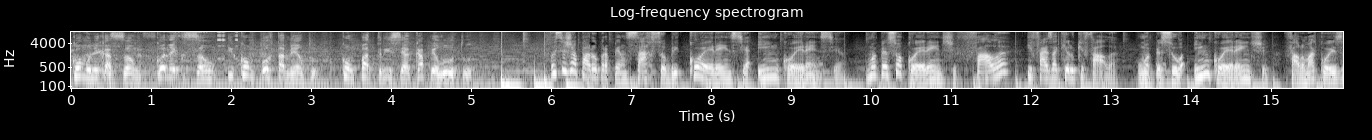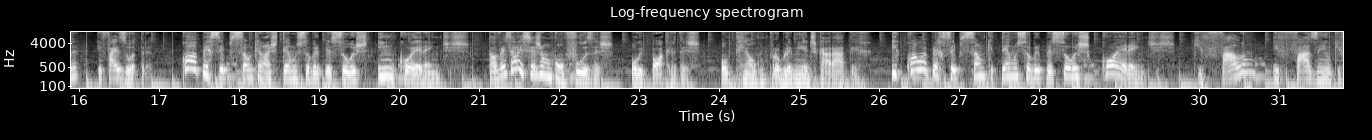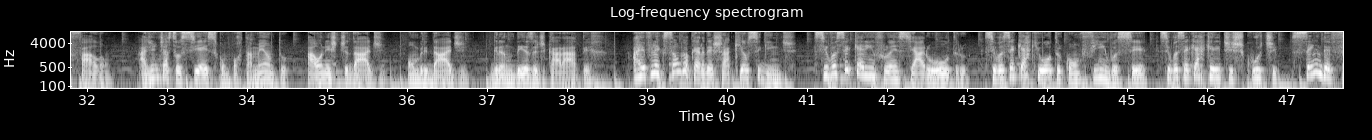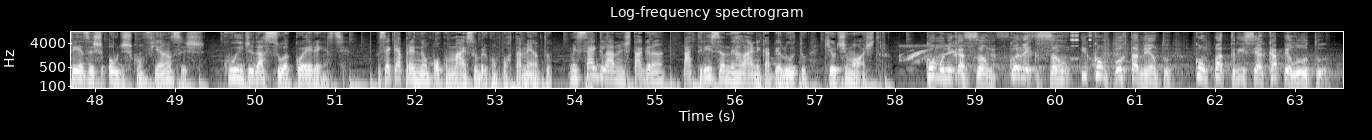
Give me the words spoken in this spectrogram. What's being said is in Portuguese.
Comunicação, conexão e comportamento com Patrícia Capeluto. Você já parou para pensar sobre coerência e incoerência? Uma pessoa coerente fala e faz aquilo que fala. Uma pessoa incoerente fala uma coisa e faz outra. Qual a percepção que nós temos sobre pessoas incoerentes? Talvez elas sejam confusas, ou hipócritas, ou tenham algum probleminha de caráter. E qual a percepção que temos sobre pessoas coerentes, que falam e fazem o que falam? A gente associa esse comportamento à honestidade, hombridade, grandeza de caráter. A reflexão que eu quero deixar aqui é o seguinte: se você quer influenciar o outro, se você quer que o outro confie em você, se você quer que ele te escute sem defesas ou desconfianças, cuide da sua coerência. Você quer aprender um pouco mais sobre comportamento? Me segue lá no Instagram, Patrícia Capeluto, que eu te mostro. Comunicação, conexão e comportamento com Patrícia Capeluto.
